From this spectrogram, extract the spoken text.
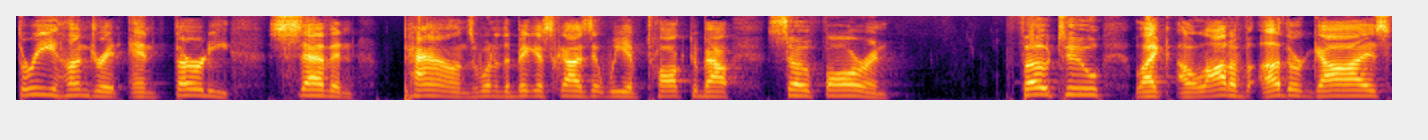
337 pounds, one of the biggest guys that we have talked about so far. And Fotu, like a lot of other guys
